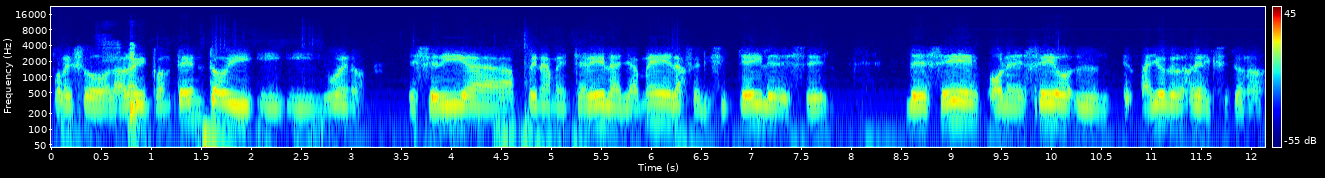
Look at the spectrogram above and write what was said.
Por eso, la verdad que contento y, y, y bueno, ese día apenas me enteré, la llamé, la felicité y le deseé le o le deseo el, mayor de los éxitos, ¿no?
